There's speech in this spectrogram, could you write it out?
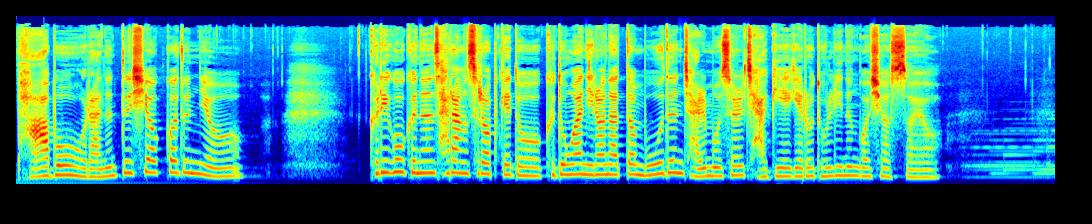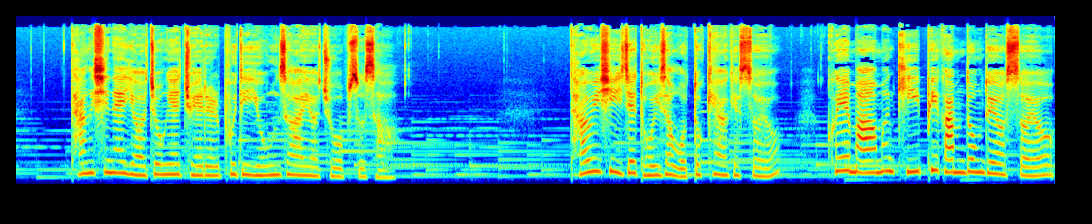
바보라는 뜻이었거든요. 그리고 그는 사랑스럽게도 그동안 일어났던 모든 잘못을 자기에게로 돌리는 것이었어요. 당신의 여종의 죄를 부디 용서하여 주옵소서. 다윗이 이제 더 이상 어떻게 하겠어요? 그의 마음은 깊이 감동되었어요.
